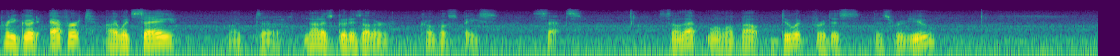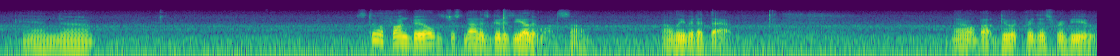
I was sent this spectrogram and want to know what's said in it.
Pretty good effort I would say but uh, not as good as other Cogo space sets so that will about do it for this this review. And uh, still a fun build it's just not as good as the other ones so I'll leave it at that. That'll about do it for this review.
